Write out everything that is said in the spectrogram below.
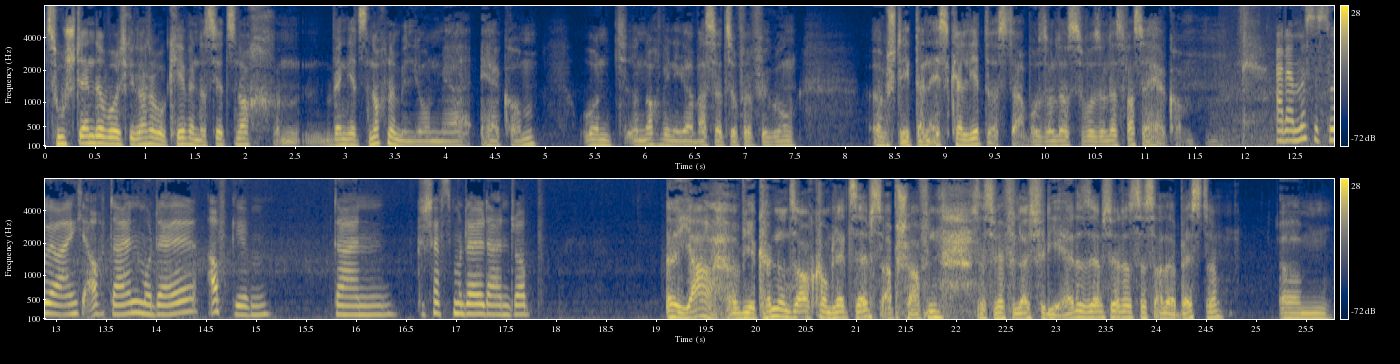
Zustände, wo ich gedacht habe, okay, wenn das jetzt noch, wenn jetzt noch eine Million mehr herkommen und noch weniger Wasser zur Verfügung steht, dann eskaliert das da. Wo soll das, wo soll das Wasser herkommen? Ah, da müsstest du ja eigentlich auch dein Modell aufgeben. Dein Geschäftsmodell, deinen Job. Äh, ja, wir können uns auch komplett selbst abschaffen. Das wäre vielleicht für die Erde selbst wäre das das Allerbeste. Ähm,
